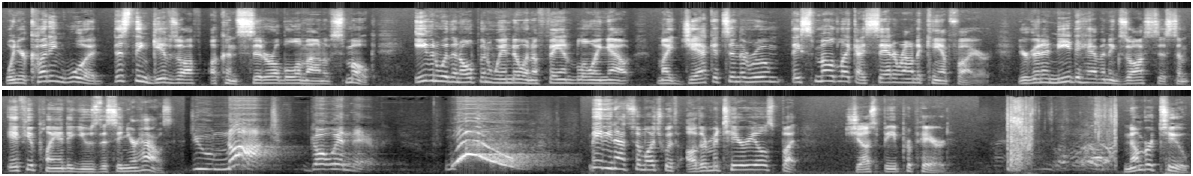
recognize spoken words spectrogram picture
When you're cutting wood, this thing gives off a considerable amount of smoke. Even with an open window and a fan blowing out, my jackets in the room, they smelled like I sat around a campfire. You're going to need to have an exhaust system if you plan to use this in your house. Do not go in there. Woo! Maybe not so much with other materials, but just be prepared. Number two,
